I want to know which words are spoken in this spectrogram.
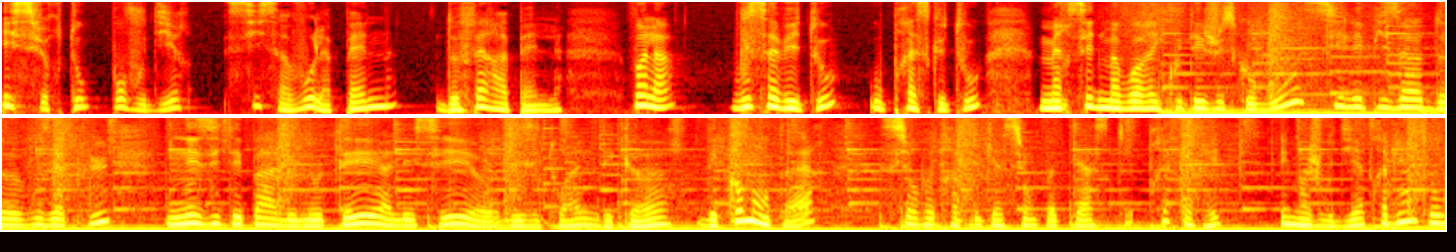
et surtout pour vous dire si ça vaut la peine de faire appel. Voilà, vous savez tout, ou presque tout. Merci de m'avoir écouté jusqu'au bout. Si l'épisode vous a plu, n'hésitez pas à le noter, à laisser euh, des étoiles, des cœurs, des commentaires sur votre application podcast préférée. Et moi je vous dis à très bientôt.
